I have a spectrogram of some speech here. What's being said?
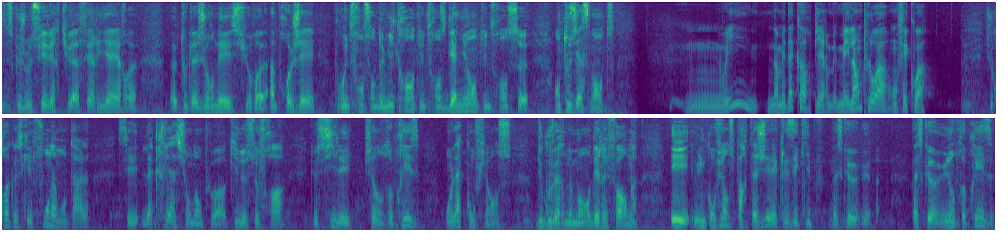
C'est ce que je me suis évertué à faire hier euh, euh, toute la journée sur euh, un projet pour une France en 2030, une France gagnante, une France euh, enthousiasmante. Mm, Oui, non mais d'accord, Pierre, mais- mais l'emploi, on fait quoi? Je crois que ce qui est fondamental, c'est la création d'emplois qui ne se fera que si les chefs d'entreprise ont la confiance du gouvernement, des réformes et une confiance partagée avec les équipes. Parce que parce qu'une entreprise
